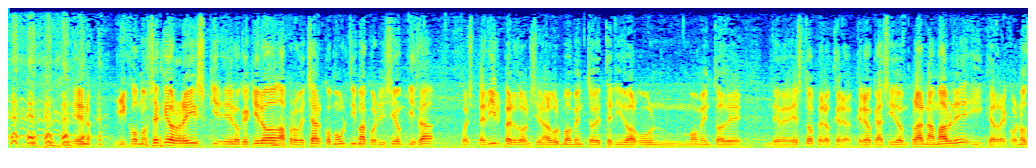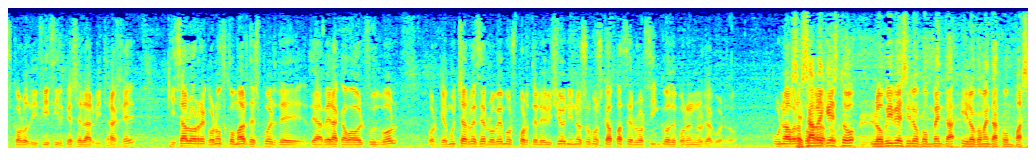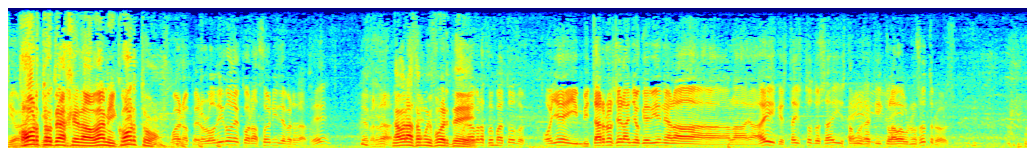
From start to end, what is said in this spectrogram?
Eh, no, Y como sé que os reís, eh, lo que quiero aprovechar como última colisión quizá, pues pedir perdón si en algún momento he tenido algún momento de, de esto, pero creo, creo que ha sido en plan amable y que reconozco lo difícil que es el arbitraje. Quizá lo reconozco más después de, de haber acabado el fútbol, porque muchas veces lo vemos por televisión y no somos capaces los cinco de ponernos de acuerdo. Un abrazo. Se sabe para que todos. esto lo vives y lo, comenta, y lo comentas con pasión. Corto te has quedado, Dani, corto. Bueno, pero lo digo de corazón y de verdad, ¿eh? De verdad. Un abrazo muy fuerte. Un abrazo para todos. Oye, invitarnos el año que viene a la, a la- ahí, que estáis todos ahí, estamos aquí clavados nosotros.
